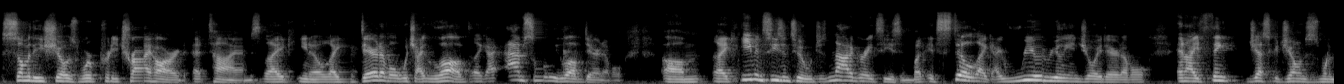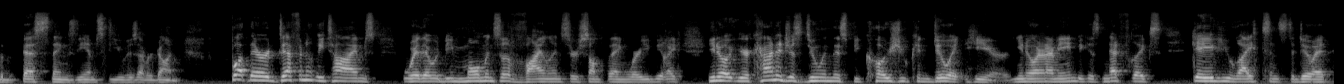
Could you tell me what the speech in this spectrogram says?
some of these shows were pretty try hard at times. Like you know like daredevil which i loved like i absolutely love daredevil. Um like even season two which is not a great season but it's still like i really really enjoy daredevil. And i think jessica jones is one of the best things the mcu has ever done. But there are definitely times where there would be moments of violence or something where you'd be like, you know, you're kind of just doing this because you can do it here. You know what I mean? Because Netflix gave you license to do it,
